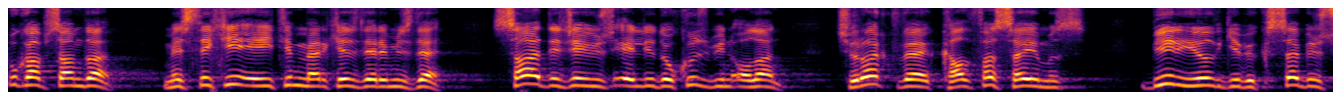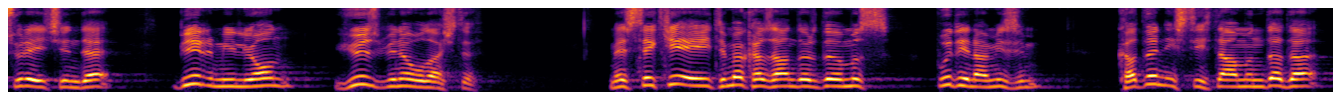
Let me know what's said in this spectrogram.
Bu kapsamda mesleki eğitim merkezlerimizde sadece 159 bin olan çırak ve kalfa sayımız bir yıl gibi kısa bir süre içinde 1 milyon 100 bine ulaştı. Mesleki eğitime kazandırdığımız bu dinamizm kadın istihdamında da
